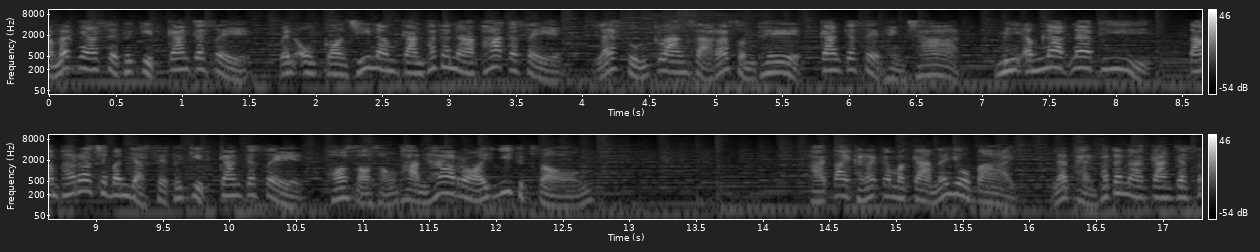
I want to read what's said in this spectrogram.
สำนักงานเศรษฐกิจการเกษตร เป็นองค์กรชี้นำการพัฒนาภาคเกษตร และศูนย์กลางสารสนเทศ การเกษตรแห่งชาติ มีอำนาจหน้าที่ ตามพระราชบัญญัติเศรษฐกิจการเกษตร พศ 2522 ภายใต้คณะกรรมการนโยบาย และแผนพัฒนาการเกษ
